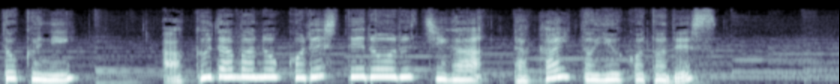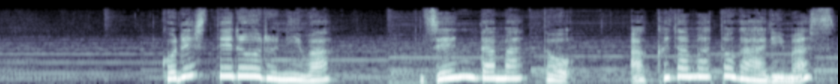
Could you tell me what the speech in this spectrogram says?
特に悪玉のコレステロール値が高いということです。コレステロールには善玉と悪玉とがあります。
